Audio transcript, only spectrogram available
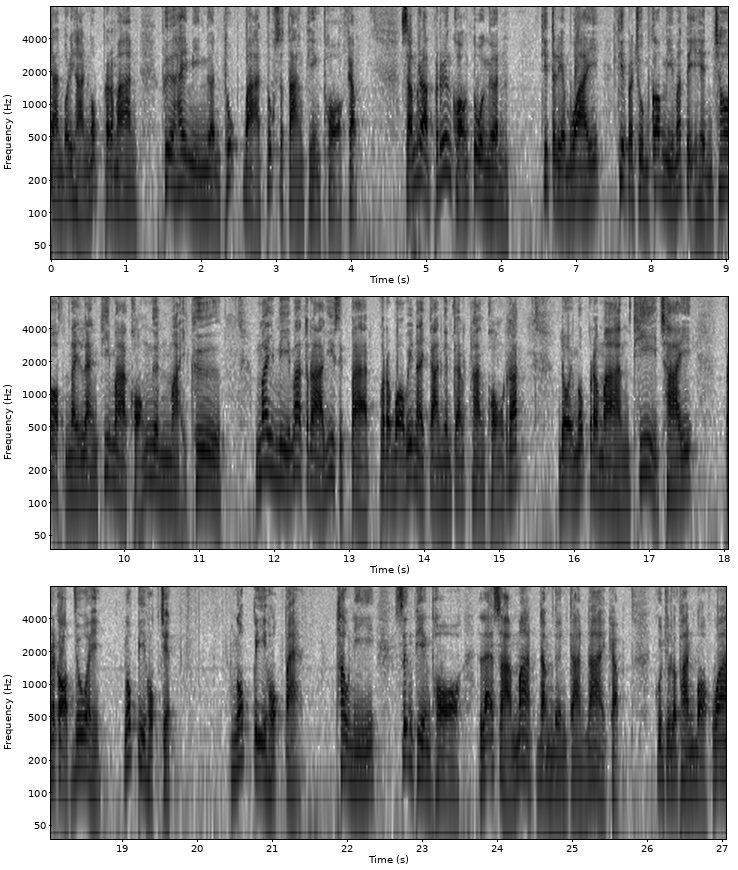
การบริหารงบประมาณ เพื่อให้มีเงินทุกบาททุกสตางค์เพียงพอครับ สำหรับเรื่องของตัวเงินที่เตรียมไว้ที่ประชุมก็มีมติเห็นชอบในแหล่งที่มาของเงินใหม่คือ ไม่มีมาตรา 28 พรบวินัยการเงินการคลังของรัฐ โดยงบประมาณที่ใช้ประกอบด้วยงบปี 67 งบปี 68 เท่านี้ซึ่งเพียงพอและสามารถดำเนินการได้ครับคุณจุลพันธ์บอกว่า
